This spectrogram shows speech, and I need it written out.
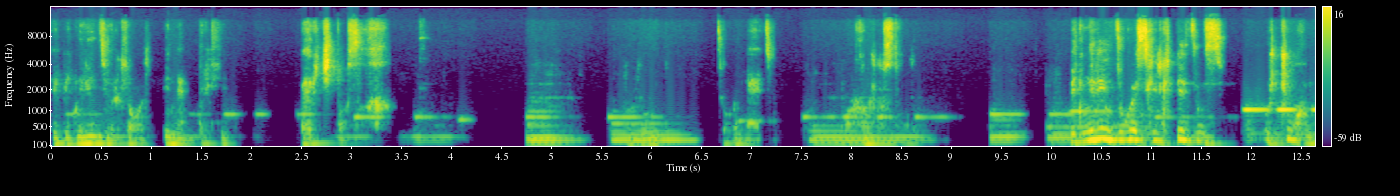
Тэгээ бидний зорилго бол энэ амьдралыг барьж дуусгах. Түлүүд зөвхөн найз бурхан туслах. Бидний зүгээс хэрэгтэй зүйлс өчүүхэн.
